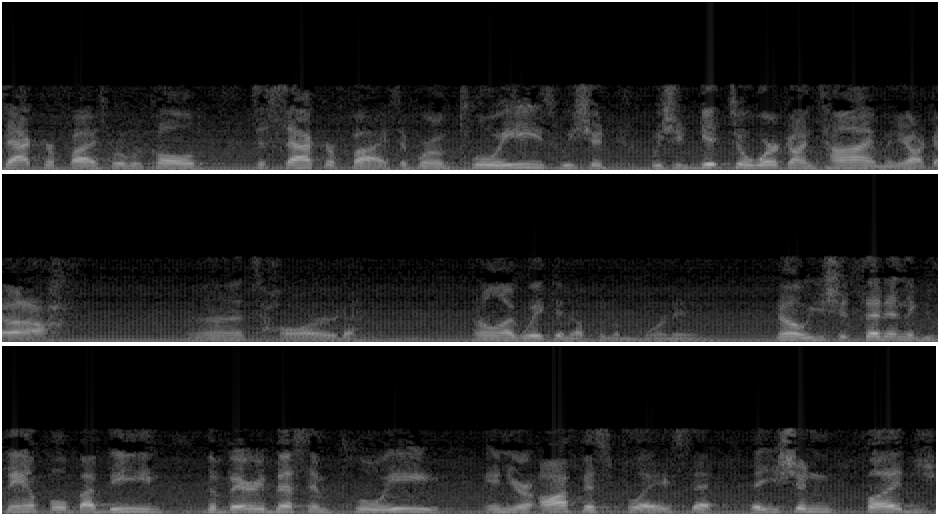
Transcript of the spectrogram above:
sacrifice where we're called to sacrifice. If we're employees, we should we should get to work on time. And you're like, oh, that's hard. I don't like waking up in the morning. No, you should set an example by being the very best employee in your office place. That, that you shouldn't fudge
